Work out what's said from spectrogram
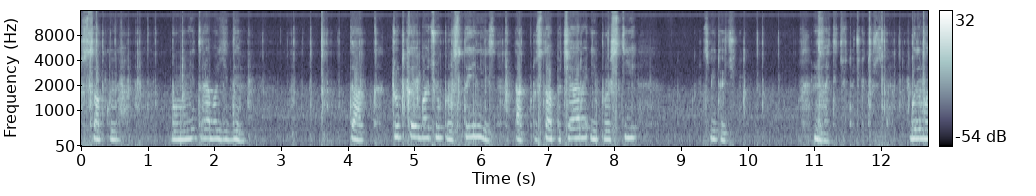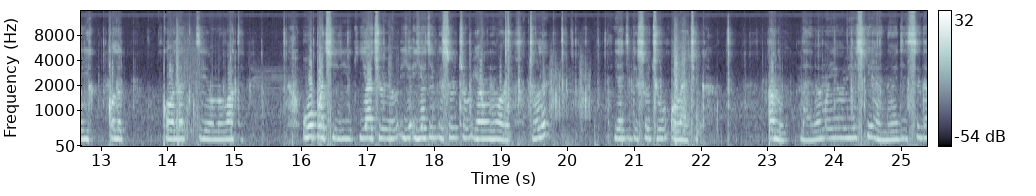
з сапкою, бо мені треба їди. Так, тут я бачу простий ліс. Так, проста печера і прості цвіточки. Ну, Давайте цвіточки теж зберемо. Будемо їх коле- колекціонувати. Опа, чирік, я чую, я, я тільки що чув, я вам говорю. Чули? Я тільки що чув овечик. А ну, дай ви мої овечки, а ну йдіть сюди.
